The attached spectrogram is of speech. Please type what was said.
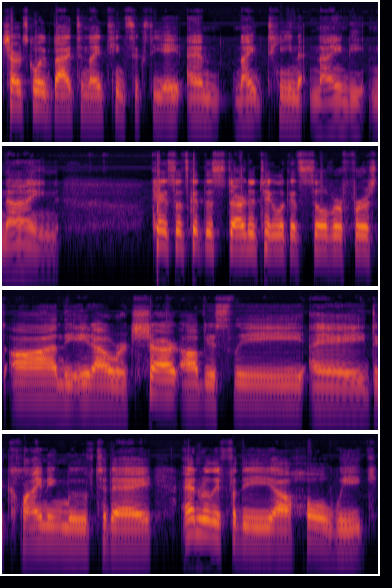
Charts going back to 1968 and 1999. Okay, so let's get this started. Take a look at silver first on the 8-hour chart. Obviously a declining move today and really for the uh, whole week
